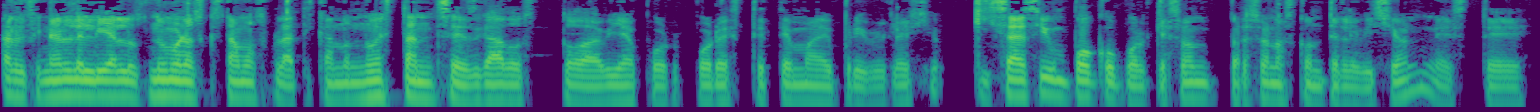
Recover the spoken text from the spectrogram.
al final del día los números que estamos platicando no están sesgados todavía por, por este tema de privilegio. Quizás sí un poco porque son personas con televisión, este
